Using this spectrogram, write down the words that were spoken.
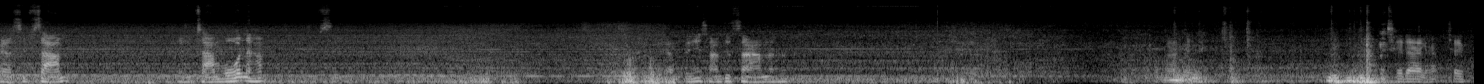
83 83โวลต์นะครับแอมตัวนี้3.3นะครับประมาณนี้ใช้ได้แล้วครับ ใช้ไฟ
